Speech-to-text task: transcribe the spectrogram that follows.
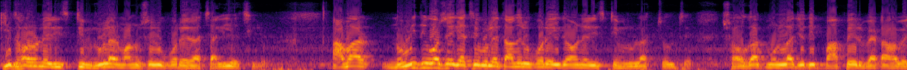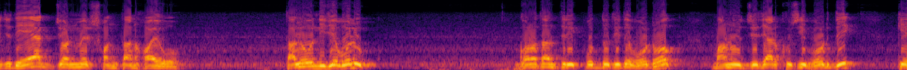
কি ধরনের স্টিম রুলার মানুষের উপরে এরা চালিয়েছিল। আবার নবী দিবসে গেছে বলে তাদের উপরে এই ধরনের স্টিম রুলার চলছে। সৌগাত মোল্লা যদি বাপের বেটা হবে, যদি এক জন্মের সন্তান হয় ও, তাহলে ও নিজে বলুক। গণতান্ত্রিক পদ্ধতিতে ভোট হোক মানুষ যে যার খুশি ভোট দিক কে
